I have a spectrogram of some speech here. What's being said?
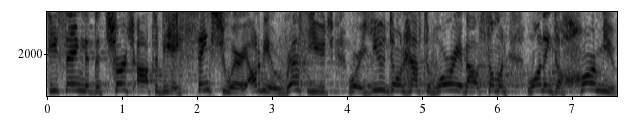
He's saying that the church ought to be a sanctuary, ought to be a refuge where you don't have to worry about someone wanting to harm you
